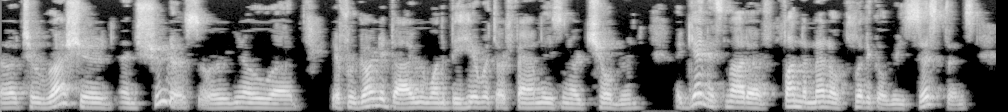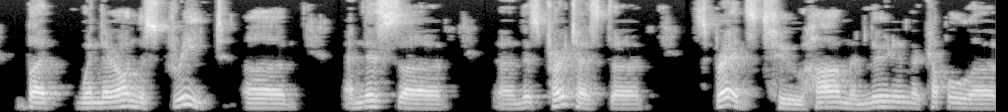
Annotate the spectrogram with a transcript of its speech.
uh, uh, to Russia and shoot us, or you know, uh, if we're going to die, we want to be here with our families and our children. Again, it's not a fundamental political resistance, but when they're on the street uh, and this uh, uh, this protest uh, spreads to Hamm and Lünen, a couple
